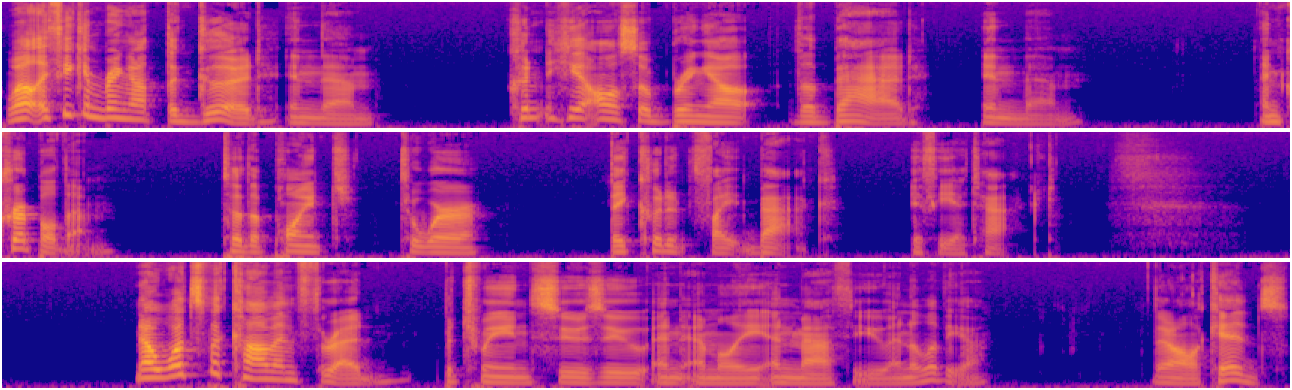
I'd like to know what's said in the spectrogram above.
Well, if he can bring out the good in them, couldn't he also bring out the bad in them and cripple them to the point to where they couldn't fight back if he attacked? Now, what's the common thread between Suzu and Emily and Matthew and Olivia? They're all kids.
